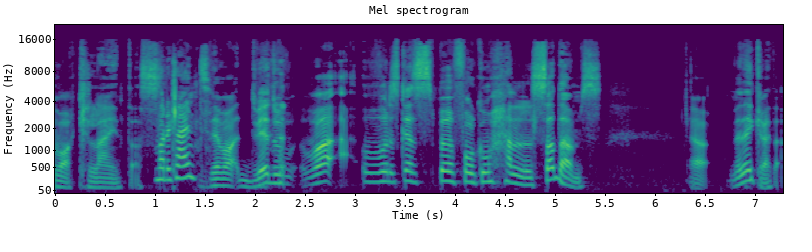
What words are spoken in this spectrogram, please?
var kleint, ass. var det kleint? Det var, du vet, du- hva, Hvordan skal jeg spørre folk om helsa deres? Ja, men det er greit, da.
